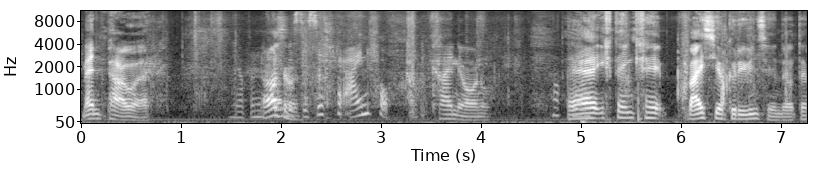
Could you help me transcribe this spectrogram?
Manpower. ja aber Also. ist das sicher einfacher. Keine Ahnung. Okay. Äh, ich denke, weil sie ja grün sind, oder?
